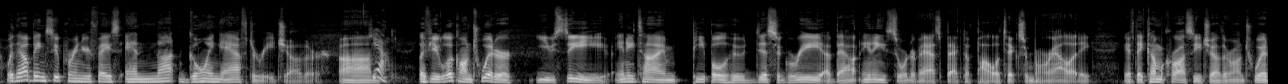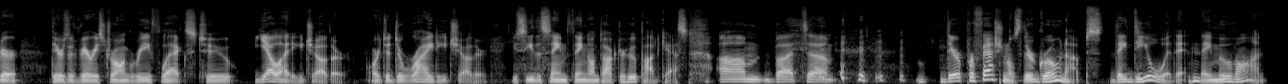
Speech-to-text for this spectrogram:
Without being super in your face and not going after each other. Um, yeah. If you look on Twitter, you see anytime people who disagree about any sort of aspect of politics or morality, if they come across each other on Twitter, there's a very strong reflex to yell at each other or to deride each other. You see the same thing on Doctor Who podcasts. Um, but um, they're professionals, they're grown ups, they deal with it and they move on.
